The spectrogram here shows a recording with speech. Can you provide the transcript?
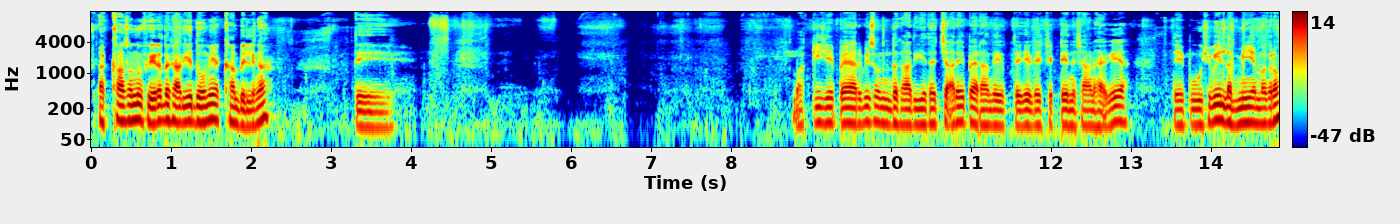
ਅੱਖਾਂ ਤੁਹਾਨੂੰ ਫੇਰ ਦਿਖਾ ਦਈਏ, ਦੋਵੇਂ ਅੱਖਾਂ ਬਿੱਲੀਆਂ। ਤੇ ਬਾਕੀ ਜੇ ਪੈਰ ਵੀ ਤੁਹਾਨੂੰ ਦਿਖਾ ਦਈਏ ਤਾਂ ਚਾਰੇ ਪੈਰਾਂ ਦੇ ਉੱਤੇ ਜਿਹੜੇ ਚਿੱਟੇ ਨਿਸ਼ਾਨ ਹੈਗੇ ਆ ਤੇ ਪੂਛ ਵੀ ਲੰਮੀ ਹੈ ਮਗਰੋਂ।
